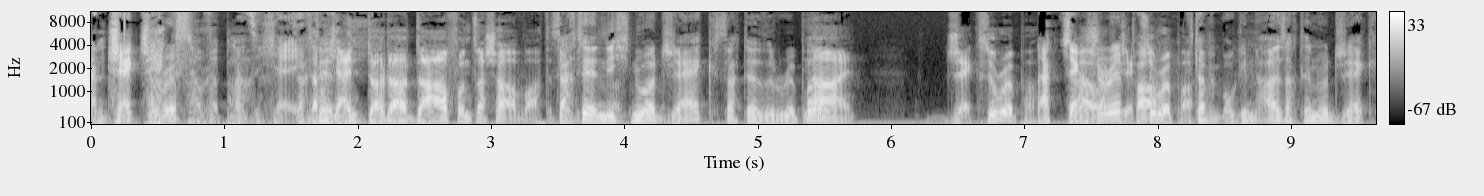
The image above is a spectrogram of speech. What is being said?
An Jack the Ripper wird man sich Da erinnern. habe ich ein Da-Da-Da von Sascha erwartet. Sagt er nicht nur Jack? Sagt er The Ripper? Nein. Jack the Ripper. Sagt Jack Ja, the Jack Ripper. the Ripper. Ich glaube, im Original sagt er nur Jack.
